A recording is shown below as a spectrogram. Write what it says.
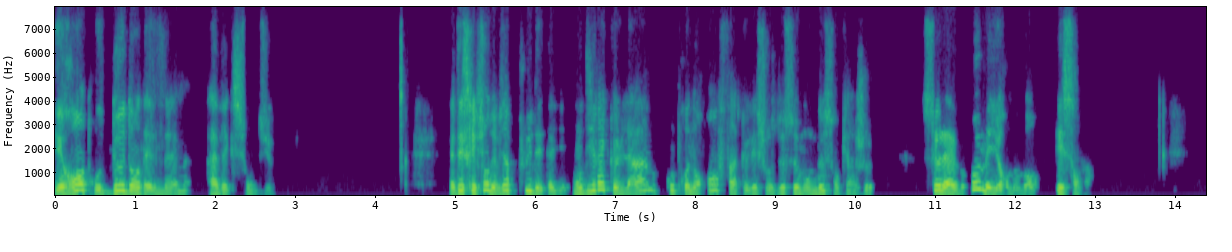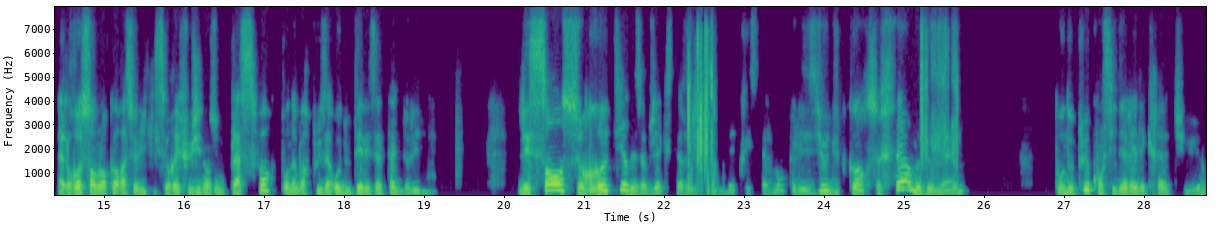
et rentre au-dedans d'elle-même avec son Dieu la description devient plus détaillée. On dirait que l'âme, comprenant enfin que les choses de ce monde ne sont qu'un jeu, se lève au meilleur moment et s'en va. Elle ressemble encore à celui qui se réfugie dans une place forte pour n'avoir plus à redouter les attaques de l'ennemi. Les sens se retirent des objets extérieurs. Ils méprisent tellement que les yeux du corps se ferment d'eux-mêmes pour ne plus considérer les créatures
